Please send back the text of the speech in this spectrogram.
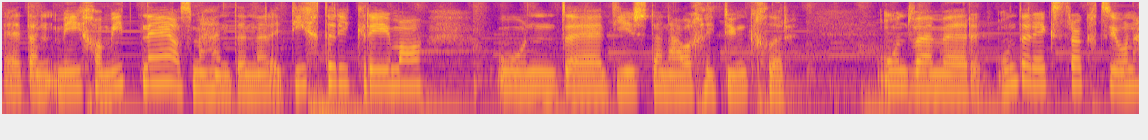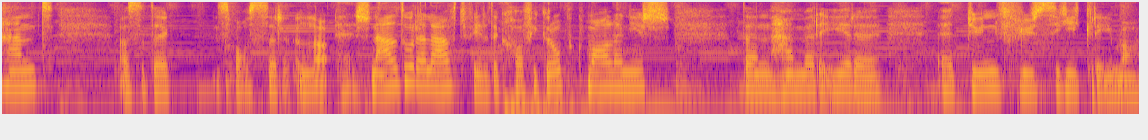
äh, dann mehr kann mitnehmen kann. Also wir haben dann eine dichtere Crema und äh, die ist dann auch ein bisschen dunkler. Und wenn wir Unterextraktion haben, also das Wasser äh, schnell durchläuft, weil der Kaffee grob gemahlen ist, dann haben wir eher eine, eine dünnflüssige Crema.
